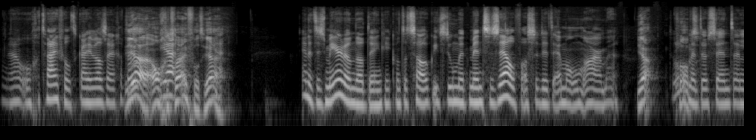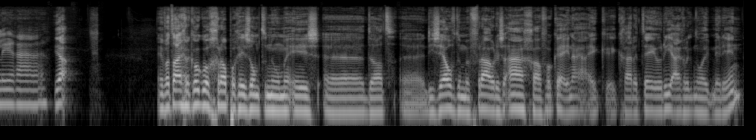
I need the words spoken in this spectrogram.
Nou, ongetwijfeld kan je wel zeggen. Toch? Ja, ongetwijfeld, ja. ja. En het is meer dan dat, denk ik, want het zal ook iets doen met mensen zelf als ze dit helemaal omarmen. Ja, Klopt. Met docenten en leraren. Ja. En wat eigenlijk ook wel grappig is om te noemen, is uh, dat uh, diezelfde mevrouw dus aangaf: oké, okay, nou ja, ik, ik ga de theorie eigenlijk nooit meer in.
